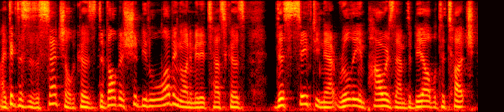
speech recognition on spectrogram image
I think this is essential because developers should be loving automated tests because this safety net really empowers them to be able to touch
